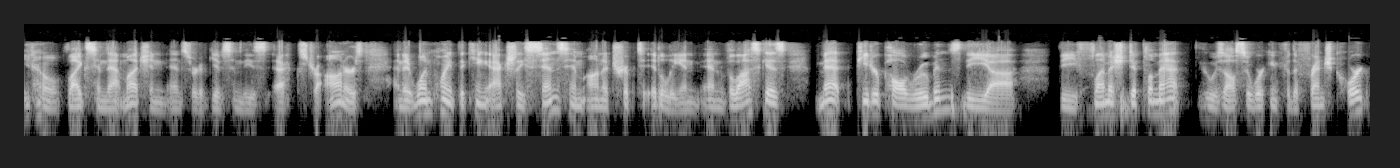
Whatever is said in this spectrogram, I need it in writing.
you know, likes him that much and, and sort of gives him these extra honors. And at one point, the king actually sends him on a trip to Italy. And, and Velasquez met Peter Paul Rubens, the, uh, the Flemish diplomat who was also working for the French court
